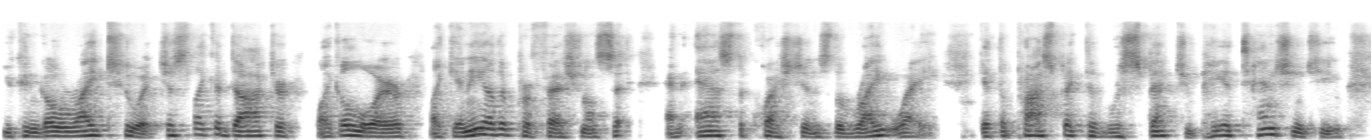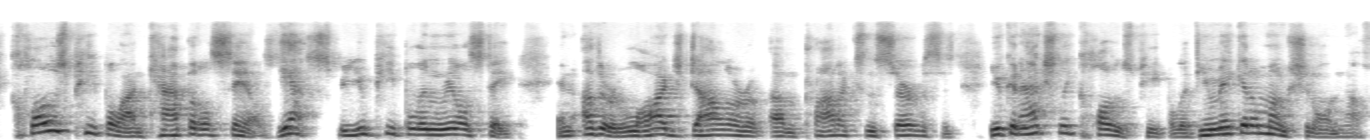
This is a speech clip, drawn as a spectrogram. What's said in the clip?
You can go right to it, just like a doctor, like a lawyer, like any other professional, and ask the questions the right way. Get the prospect to respect you, pay attention to you. Close people on capital sales. Yes, for you people in real estate and other large dollar um, products and services, you can actually close people, if you make it emotional enough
